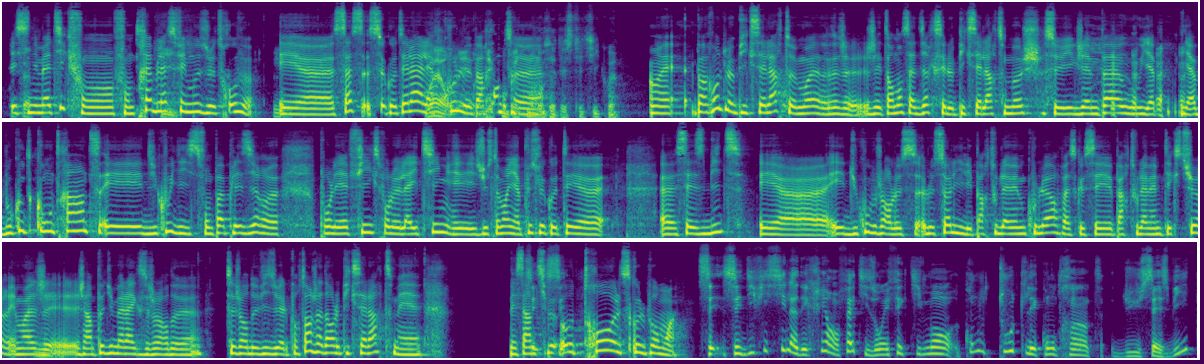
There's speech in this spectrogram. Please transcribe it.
Les cinématiques font, font très blasphemous, je trouve. Et euh, ça, ce côté-là a l'air Ouais, cool, est- mais on par est contre, complètement euh, dans cette esthétique, ouais. Ouais. Par contre, le pixel art, moi, j'ai tendance à dire que c'est le pixel art moche, celui que j'aime pas, où il y a, il y a beaucoup de contraintes et du coup, ils se font pas plaisir euh, pour les FX, pour le lighting et justement, il y a plus le côté euh, euh, 16 bits et, euh, et du coup, genre le, le sol, il est partout de la même couleur parce que c'est partout la même texture et moi, j'ai j'ai un peu du mal avec ce genre de, ce genre de visuel. Pourtant, j'adore le pixel art, mais, mais c'est un petit peu trop old school pour moi. C'est difficile à décrire. En fait, ils ont effectivement toutes les contraintes du 16 bits,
